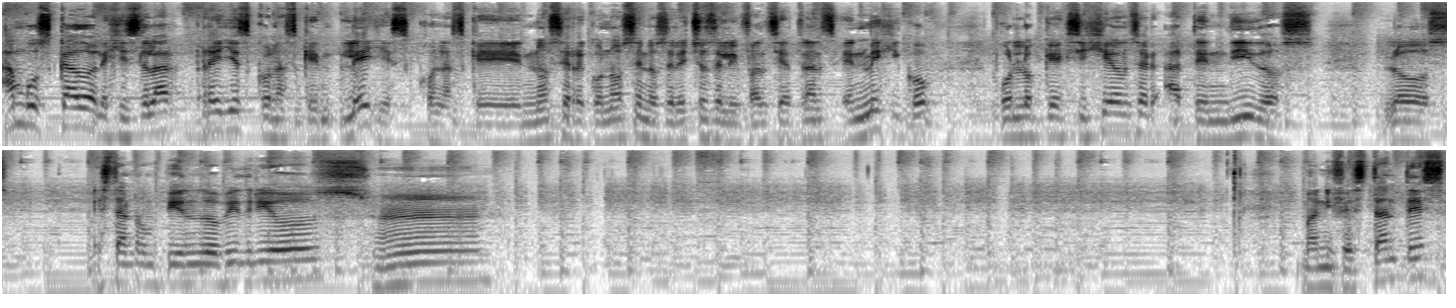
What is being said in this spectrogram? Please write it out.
han buscado legislar leyes con, las que, leyes con las que no se reconocen los derechos de la infancia trans en México, por lo que exigieron ser atendidos. Los están rompiendo vidrios. Ah. Manifestantes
